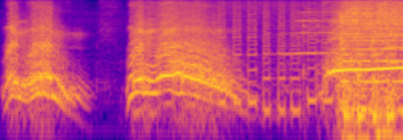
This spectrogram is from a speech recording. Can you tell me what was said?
Run, run! Run, run!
